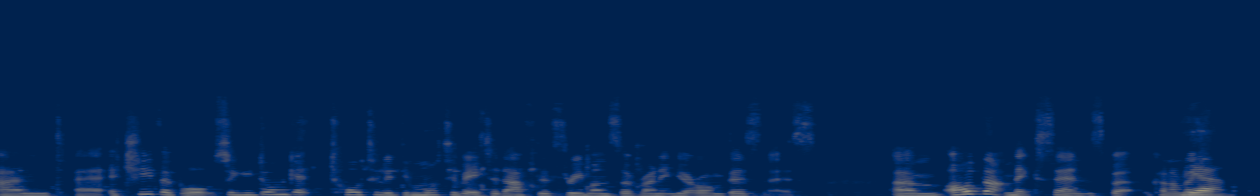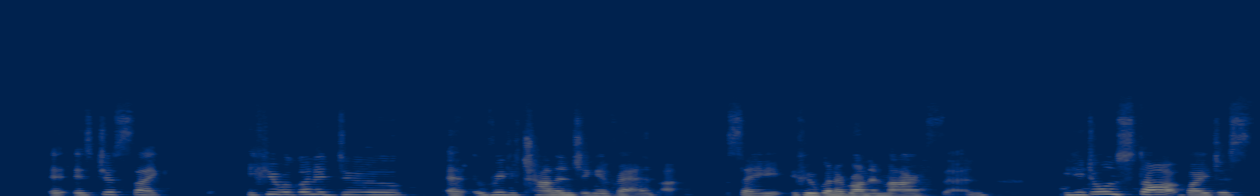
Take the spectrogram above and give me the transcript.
and uh, achievable. So you don't get totally demotivated after three months of running your own business. Um, i hope that makes sense but kind of like yeah. it, it's just like if you were going to do a really challenging event say if you were going to run a marathon you don't start by just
